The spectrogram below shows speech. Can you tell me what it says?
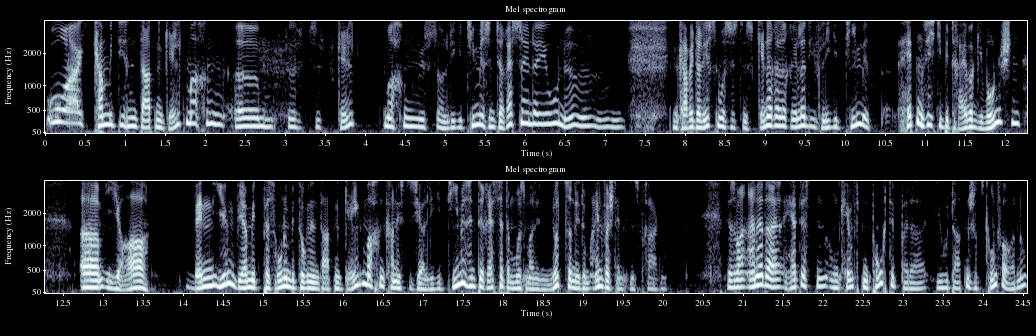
oh, ich kann mit diesen Daten Geld machen. Ähm, Geld machen ist ein legitimes Interesse in der EU. Ne? Im Kapitalismus ist das generell relativ legitim. Jetzt hätten sich die Betreiber gewünscht, ähm, ja, wenn irgendwer mit personenbezogenen Daten Geld machen kann, ist das ja ein legitimes Interesse, da muss man den Nutzer nicht um Einverständnis fragen. Das war einer der härtesten umkämpften Punkte bei der EU-Datenschutzgrundverordnung.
